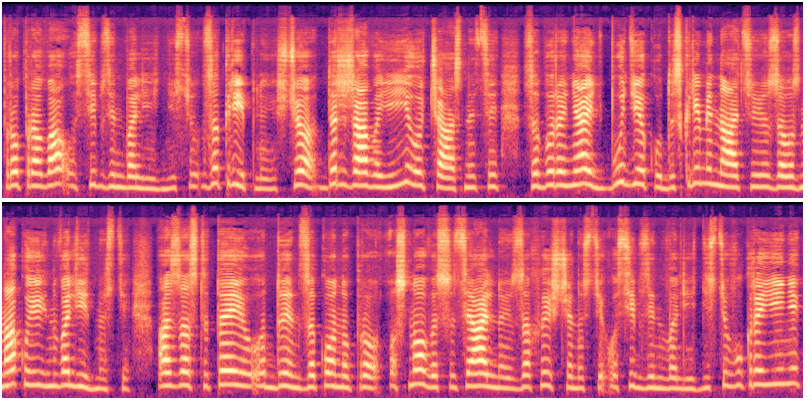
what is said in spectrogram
про права осіб з інвалідністю закріплює, що держава її учасниці забороняють будь-яку дискримінацію за ознакою інвалідності, а за статтею 1 Закону про основи соціальної захищеності осіб з інвалідністю в Україні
